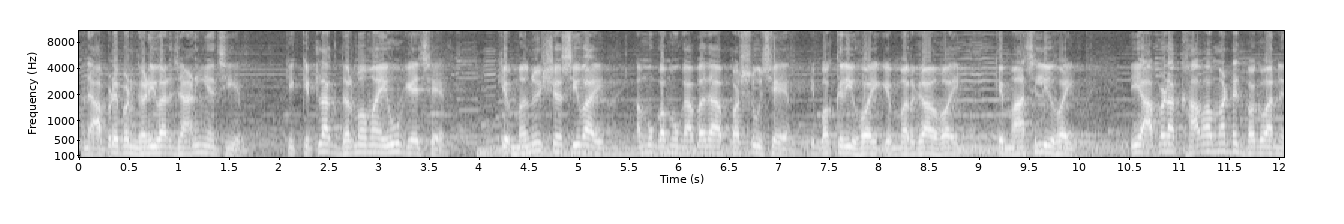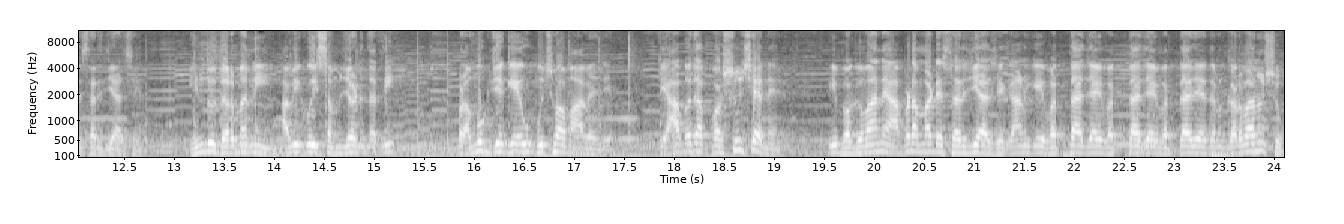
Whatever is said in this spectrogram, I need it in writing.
અને આપણે પણ ઘણીવાર જાણીએ છીએ કે કેટલાક ધર્મમાં એવું કહે છે કે મનુષ્ય સિવાય અમુક અમુક આ બધા પશુ છે, કે બકરી હોય, કે મરઘા હોય, કે માછલી હોય, એ આપણા ખાવા માટે જ ભગવાને સર્જ્યા છે. હિન્દુ ધર્મની આવી કોઈ સમજણ નથી? પણ અમુક જગ્યાએ એવું પૂછવામાં આવે છે કે આ બધા પશુ છે ને, એ ભગવાને આપણા માટે સર્જ્યા છે. કારણ કે વધતા જાય વધતા જાય વધતા જાય તમે કરવાનું શું?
